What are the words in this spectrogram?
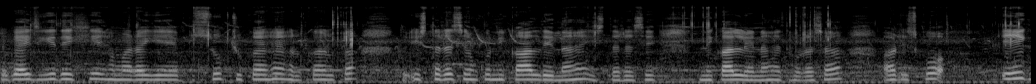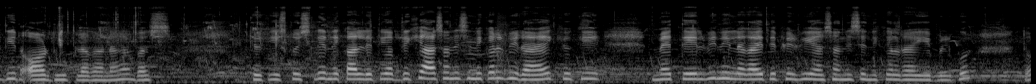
तो गाइज़ ये देखिए, हमारा ये सूख चुका है हल्का हल्का तो इस तरह से हमको निकाल देना है, इस तरह से निकाल लेना है थोड़ा सा। और इसको एक दिन और धूप लगाना है, बस। क्योंकि इसको इसलिए निकाल लेती हूँ। अब देखिए, आसानी से निकल भी रहा है क्योंकि मैं तेल भी नहीं लगाई थी, फिर भी आसानी से निकल रहा है ये बिल्कुल। तो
